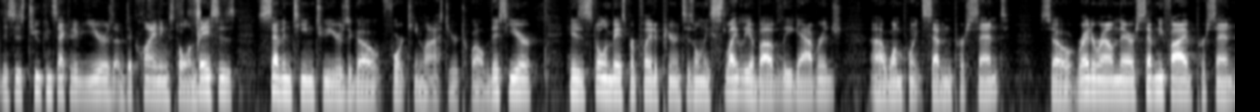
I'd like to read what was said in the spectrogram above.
This is two consecutive years of declining stolen bases 17 two years ago, 14 last year, 12 this year. His stolen base per plate appearance is only slightly above league average, uh, 1.7%. So, right around there, 75%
